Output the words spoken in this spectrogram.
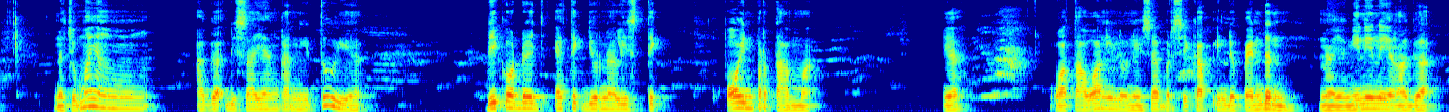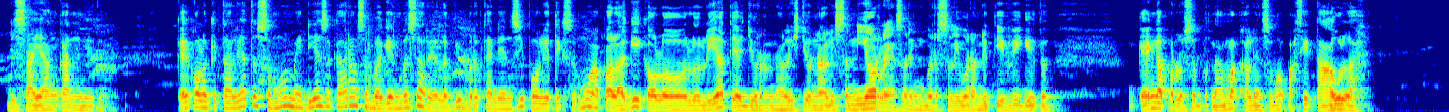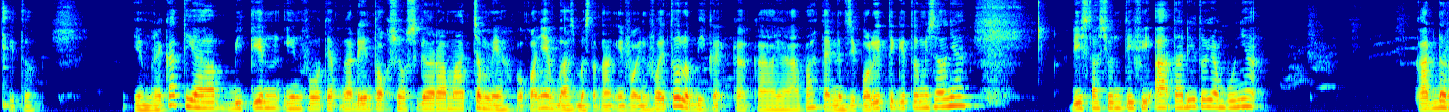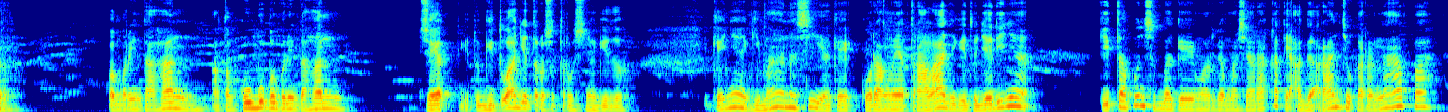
Nah cuma yang agak disayangkan itu ya di kode etik jurnalistik poin pertama ya wartawan Indonesia bersikap independen. Nah yang ini nih yang agak disayangkan gitu. Kayak kalau kita lihat tuh semua media sekarang sebagian besar ya lebih bertendensi politik semua. Apalagi kalau lu lihat ya jurnalis-jurnalis senior yang sering berseliweran di TV gitu. Kayak nggak perlu sebut nama kalian semua pasti tahu lah gitu ya mereka tiap bikin info tiap ngadain talk show segala macem ya. Pokoknya bahas-bahas tentang info-info itu lebih kayak kayak apa tendensi politik gitu. Misalnya di stasiun TV A tadi itu yang punya kader pemerintahan atau kubu pemerintahan Z gitu. Gitu aja terus terusnya gitu. Kayaknya gimana sih ya? Kayak kurang netral aja gitu. Jadinya kita pun sebagai warga masyarakat ya agak rancu karena apa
